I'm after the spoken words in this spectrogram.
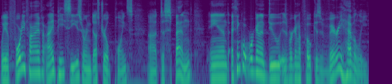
We have 45 IPCs or industrial points uh, to spend, and I think what we're going to do is we're going to focus very heavily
